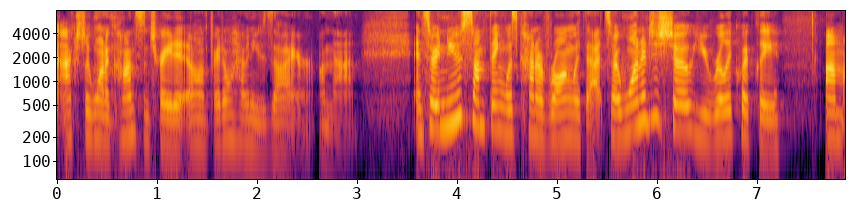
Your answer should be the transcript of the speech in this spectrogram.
to actually want to concentrate it on if I don't have any desire on that? And so I knew something was kind of wrong with that. So I wanted to show you really quickly um,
